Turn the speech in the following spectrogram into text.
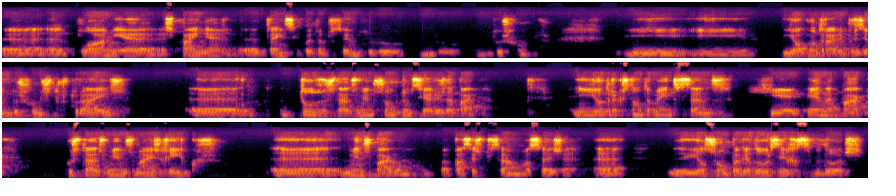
a Polónia, a Espanha têm 50% do, do, dos fundos. E, e, e, ao contrário, por exemplo, dos fundos estruturais, todos os Estados-membros são beneficiários da PAC. E outra questão também interessante, que é, é na PAC os Estados-membros mais ricos menos pagam, passa a expressão, ou seja, eles são pagadores e recebedores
